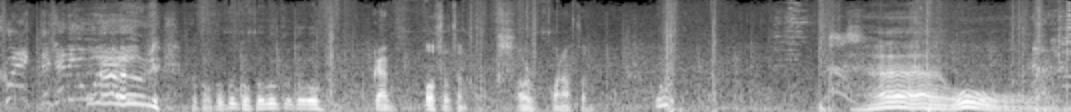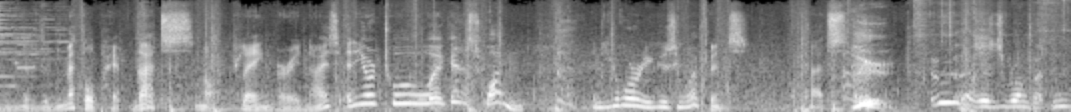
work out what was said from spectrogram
Quick, they're getting away. Go, go, go, go, go, go, go, go, go. Grab both of them. Or one of them. Ooh. Uh, ooh. The, metal pipe. That's not playing very nice. And you're two against one. And you're using weapons. That's... Ooh, that was the wrong button.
